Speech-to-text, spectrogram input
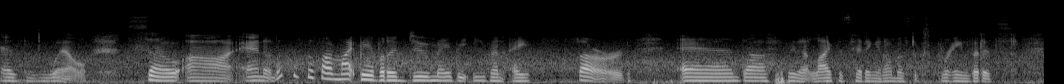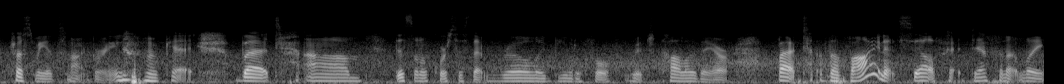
as well. So, uh, and it looks as if I might be able to do maybe even a third. And uh, that life is hitting, it almost looks green, but it's Trust me, it's not green. okay. But um, this one, of course, is that really beautiful, rich color there. But the vine itself had definitely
